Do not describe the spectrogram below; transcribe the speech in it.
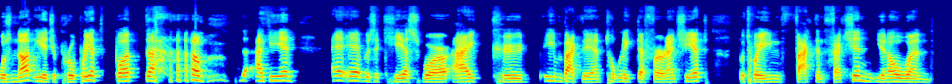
was not age appropriate, but um, again, it, it was a case where I could even back then totally differentiate between fact and fiction, you know, and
